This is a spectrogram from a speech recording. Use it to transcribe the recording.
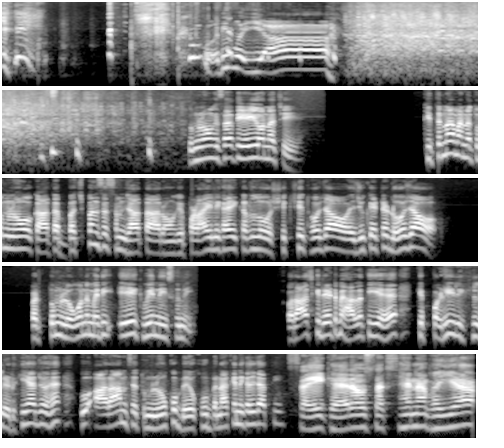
मैया तुम लोगों के साथ यही होना चाहिए। कितना मैंने तुम लोगों को कहा था बचपन से समझाता आ रहा हूँ कि पढ़ाई लिखाई कर लो शिक्षित हो जाओ एजुकेटेड हो जाओ पर तुम लोगों ने मेरी एक भी नहीं सुनी। और आज की डेट में हालत ये है कि पढ़ी लिखी लड़कियाँ जो हैं वो आराम से तुम लोगों को बेवकूफ़ बना के निकल जाती सही कह रहा हो सक्सेना भैया?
